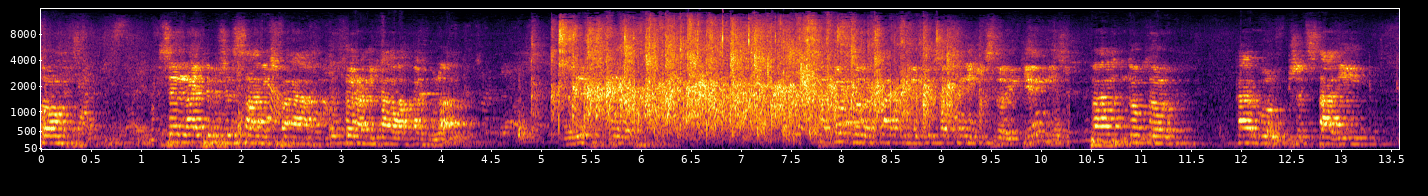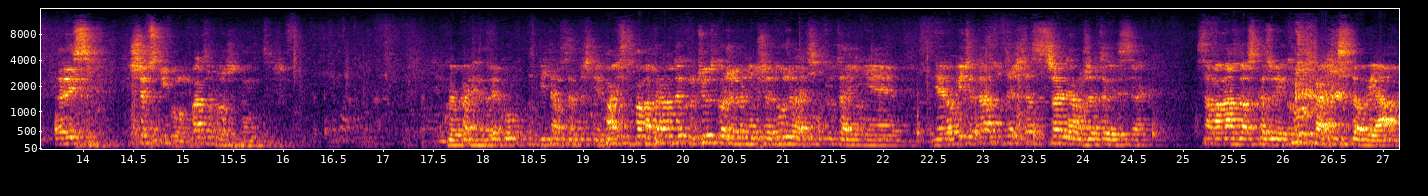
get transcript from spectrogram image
To chcę najpierw przedstawić pana doktora Michała Karbula. Jest pan doktor Karbul jest wykształceniem historykiem. Pan doktor Karbul przedstawi rys Szczewski Bum. Bardzo proszę panie. Dziękuję Panie Henryku. Witam serdecznie Państwa. Naprawdę króciutko, żeby nie przedłużać i tutaj nie, nie robić. Od razu też zastrzegam, że to jest, jak sama nazwa wskazuje, krótka historia.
